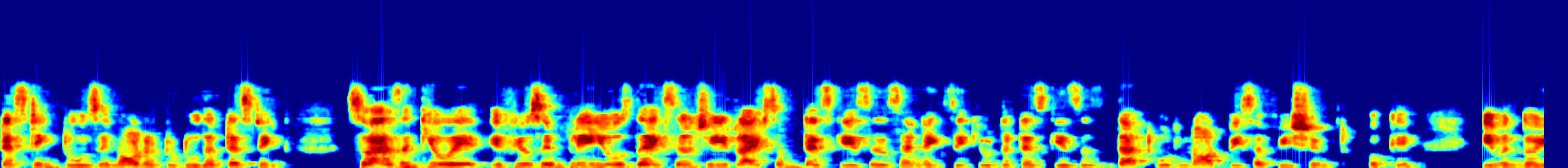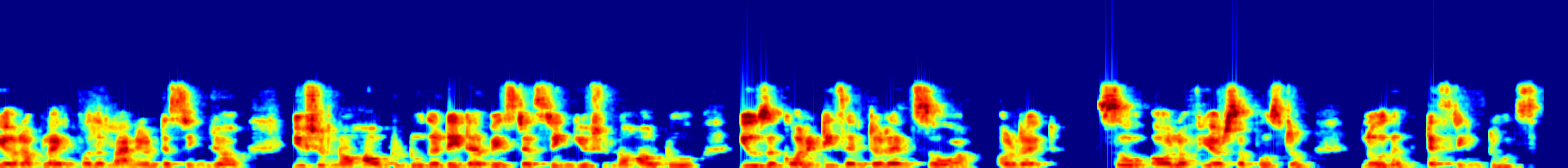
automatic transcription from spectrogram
testing tools in order to do the testing so as a qa if you simply use the excel sheet write some test cases and execute the test cases that would not be sufficient okay? Even though you're applying for the manual testing job you should know how to do the database testing you should know how to use a quality center and so on all right so all of you are supposed to know the testing tools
